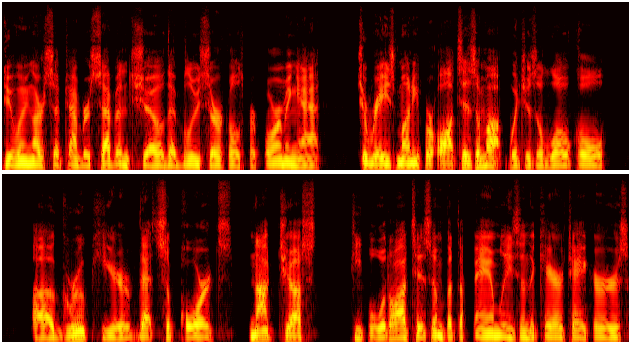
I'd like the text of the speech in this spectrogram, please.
doing our September 7th show that Blue Circle is performing at to raise money for Autism Up, which is a local uh, group here that supports not just people with autism, but the families and the caretakers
